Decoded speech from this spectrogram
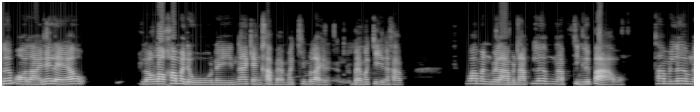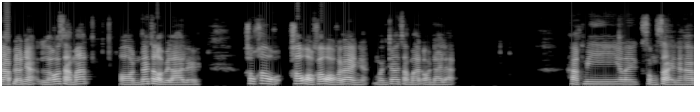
เริ่มออนไลน์ได้แล้ว แล้วเราเข้ามาดูในหน้าแกงขับแบบเมื่อกี้เมื่อไหร่แบบเมื่อกี้นะครับ ว่ามันเวลามันนับเริ่มนับจริงหรือเปล่า ถ้ามันเริ่มนับแล้วเนี่ย เราก็สามารถออนได้ตลอดเวลาเลย เข้าเข้าเข้าออกเข้าออกก็ได้เนี่ย มันก็สามารถออนได้แล้วหากมีอะไรสงสัยนะครับ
